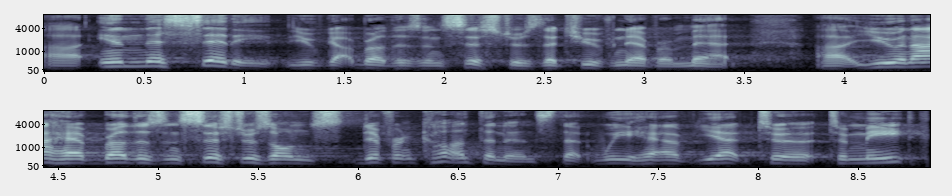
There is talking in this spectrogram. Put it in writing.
Uh, in this city, you've got brothers and sisters that you've never met. Uh, you and I have brothers and sisters on different continents that we have yet to, to meet,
